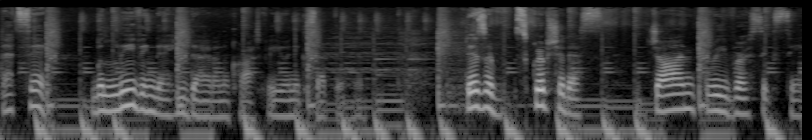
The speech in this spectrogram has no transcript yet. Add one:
That's it. Believing that He died on the cross for you and accepting Him. There's a scripture that's John 3, verse 16,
